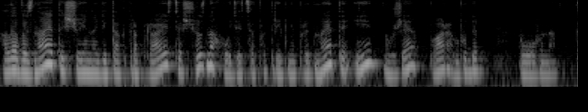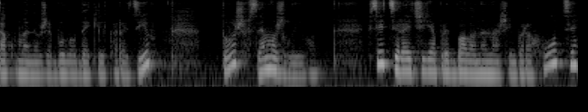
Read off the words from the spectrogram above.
Але ви знаєте, що іноді так трапляється, що знаходяться потрібні предмети, і вже пара буде повна. Так у мене вже було декілька разів, тож все можливо. Всі ці речі я придбала на нашій барахолці.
